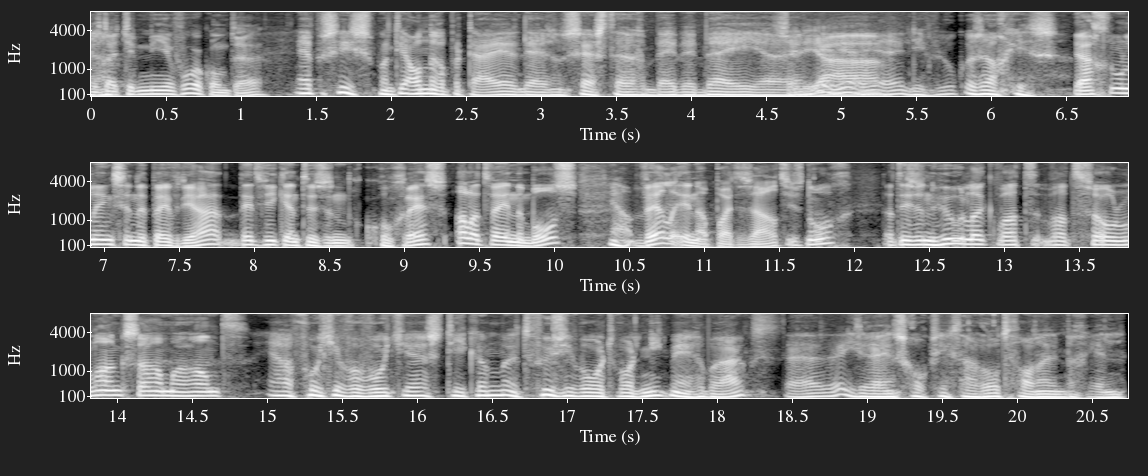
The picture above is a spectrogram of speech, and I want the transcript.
Ja. Dus dat je er niet in voorkomt, hè? Ja, precies. Want die andere partijen, D66, BBB, uh, CDA. Die, die vloeken zachtjes. Ja, GroenLinks en de PvdA. Dit weekend dus een congres. Alle twee in de bos. Ja. Wel in aparte zaaltjes nog. Dat is een huwelijk wat, wat zo langzamerhand... Ja, voetje voor voetje, stiekem. Het fusiewoord wordt niet meer gebruikt. Uh, iedereen schrok zich daar rot van in het begin.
